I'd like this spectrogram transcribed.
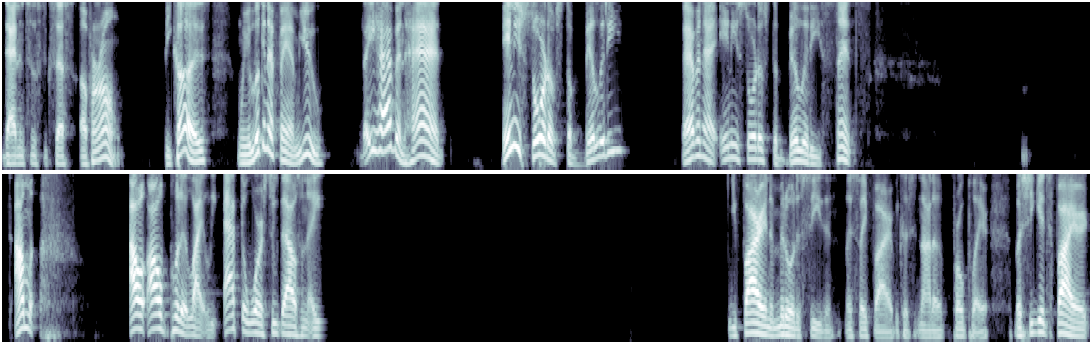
that into success of her own. Because when you're looking at FAMU, they haven't had any sort of stability. They haven't had any sort of stability since I'm I'll I'll put it lightly. At the worst, 2008. You fire in the middle of the season. Let's say fire because she's not a pro player, but she gets fired.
